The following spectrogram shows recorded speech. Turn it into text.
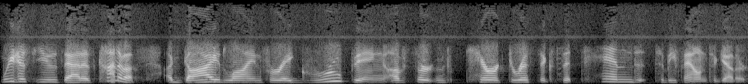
We just use that as kind of a, a guideline for a grouping of certain characteristics that tend to be found together.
